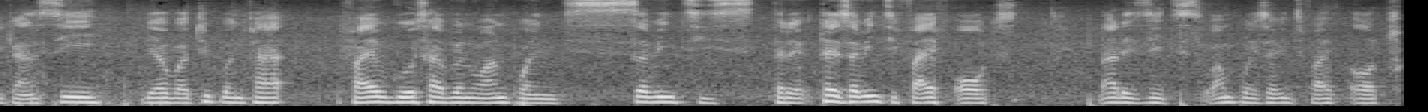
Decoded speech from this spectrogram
You can see they over 2.5 five goals having 1.75 odds. That is it, 1.75 odds,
